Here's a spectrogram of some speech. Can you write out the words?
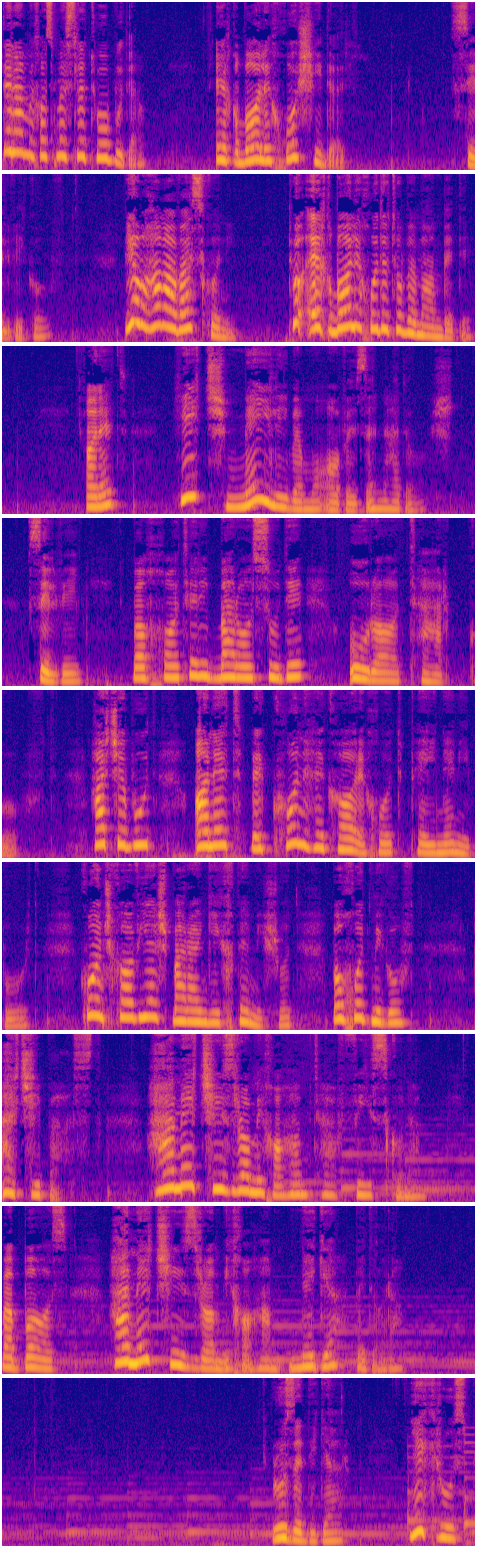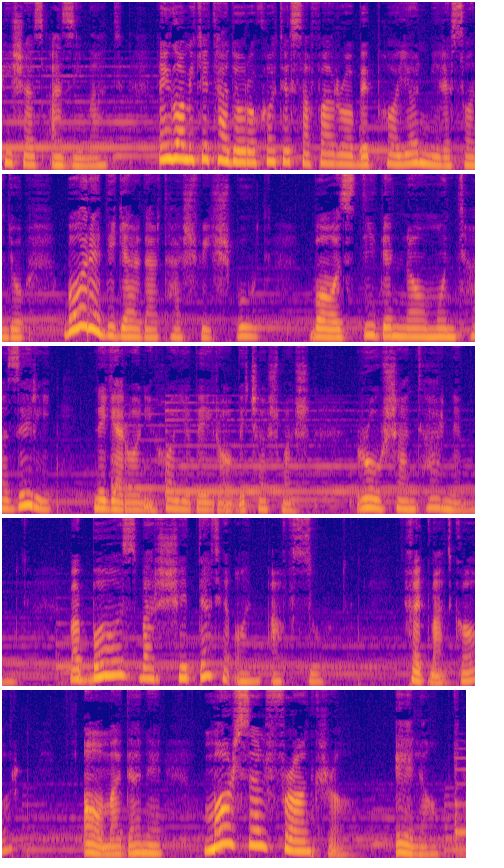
دلم می‌خواست مثل تو بودم. اقبال خوشی داری. سیلوی گفت بیا با هم عوض کنی. تو اقبال خودتو به من بده. آنت هیچ میلی به معاوضه نداشت. سیلوی با خاطری براسوده او را ترک گفت. هرچه بود آنت به کنه کار خود پی نمی برد. کنجکاویش برانگیخته می‌شد. با خود می گفت عجیب است. همه چیز را می خواهم تفویض کنم و باز همه چیز را می‌خواهم نگه بدارم. روز دیگر یک روز پیش از عزیمت هنگامی که تدارکات سفر را به پایان میرساند و بار دیگر در تشویش بود بازدید نامنتظری نگرانی های وی را به چشمش روشنتر نمود و باز بر شدت آن افزود. خدمتکار آمدن مارسل فرانک را اعلام کرد.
